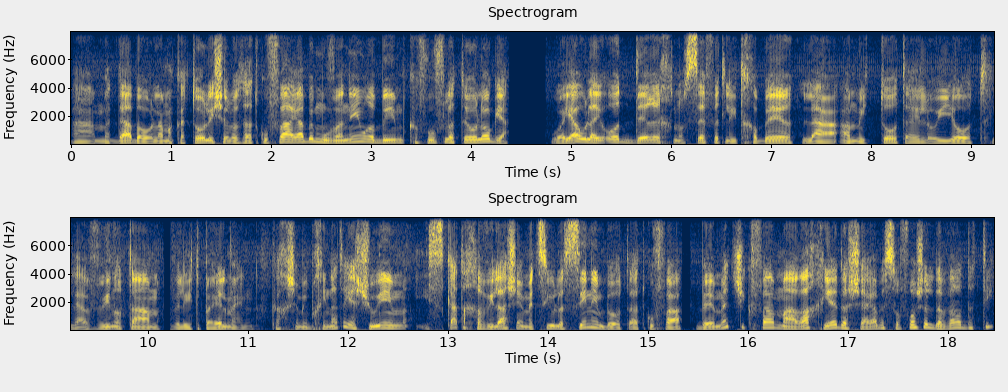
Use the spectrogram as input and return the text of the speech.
המדע בעולם הקתולי של אותה תקופה היה במובנים רבים כפוף לתיאולוגיה. הוא היה אולי עוד דרך נוספת להתחבר לאמיתות האלוהיות, להבין אותם ולהתפעל מהן. כך שמבחינת הישועים, עסקת החבילה שהם הציעו לסינים באותה תקופה, באמת שיקפה מערך ידע שהיה בסופו של דבר דתי.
